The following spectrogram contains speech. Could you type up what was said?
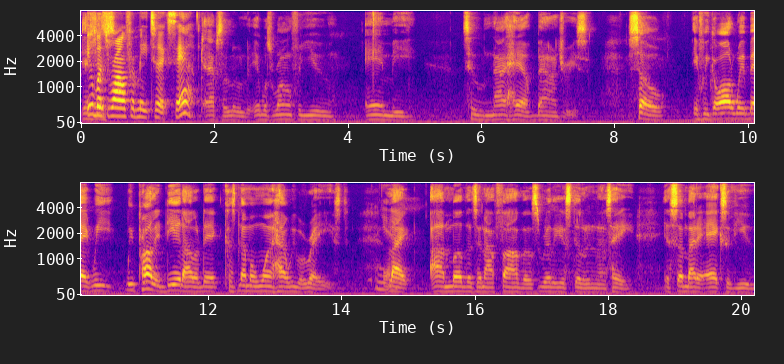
It's it was just, wrong for me to accept. Absolutely. It was wrong for you and me to not have boundaries. So if we go all the way back, we we probably did all of that because number one, how we were raised. Yeah. Like our mothers and our fathers really instilling in us, hey, if somebody asks of you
